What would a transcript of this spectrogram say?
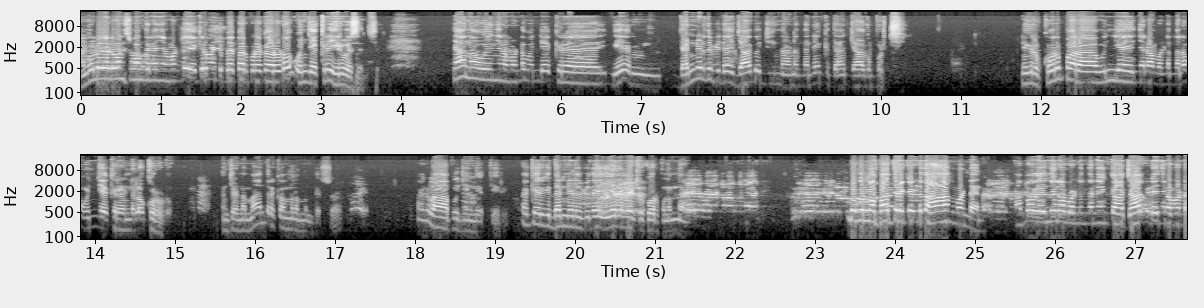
ಅಂಗಲು ಅಡ್ವಾನ್ಸ್ ಬಂದಿನ ಎಂಜಿನ ಬಂಡ ಅಗ್ರಿಮೆಂಟ್ ಪೇಪರ್ ಪ್ರಕಾರ ಒಂಜಿ ಎಕರೆ ಇರುವ ಸೆನ್ಸ್ ಎಂಜಿನ ಬಂಡ ಒಂಜಿ ಎಕರೆ ಏ ದಂಡೆಡ್ದು ಬಿದ ಜಾಗ ನೆಂಕ್ ಜಾಗ ಬುಡ್ಚಿ. ನಿಗಲು ಕೊರಪಾರ ಒಂಜಿ ಎಂಜಿನ ಬಂಡಂದನ ಒಂಜಿ ಎಕರೆ ಅಂಡಲ ಕೊರಡು. ಅಂಚಣ್ಣ ಮಾತ್ರ ಕಮ್ಮಲ ಮಂದಿರ ಸರ್. ಆಗಲ ಆ ಪೂಜಿಂದ ಎತ್ತೀರಿ. ಅಕ್ಕೇರಿಗೆ ದಂಡೆಡ್ದು ಬಿದ ಏಳು ಮೀಟರ್ ಕೊರ್ಪಣ ಬಗುಲ್ನ ಪಾತ್ರೆ ಕೆಂಡದ ಹಾನ್ ಮಂಡನ ಅಪ್ಪಾಗ ಎಂಜಿನ ಬಂಡಂದನೆ ಇಂಕ ಜಾಗಡ್ ಎಂಜಿನ ಬಂಡ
